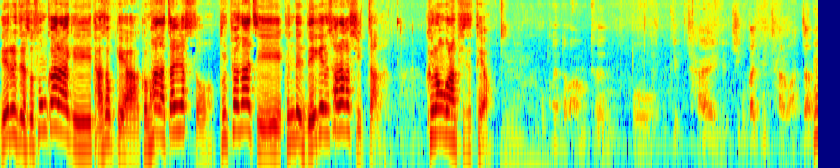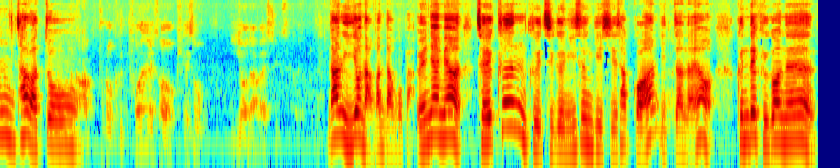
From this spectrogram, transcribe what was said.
예를 들어서 손가락이 다섯 개야. 그럼 하나 잘렸어. 불편하지. 근데 네 개를 살아갈 수 있잖아. 그런 거랑 비슷해요. 후크엔터가 아무튼 뭐 이렇게 잘 지금까지는 잘 왔잖아요. 음 잘 왔죠. 앞으로 그 터에서 계속 이어 나갈 수 있을까요? 나는 이어나간다고 봐. 왜냐면 제일 큰 그 지금 이승기 씨 사건 있잖아요. 근데 그거는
